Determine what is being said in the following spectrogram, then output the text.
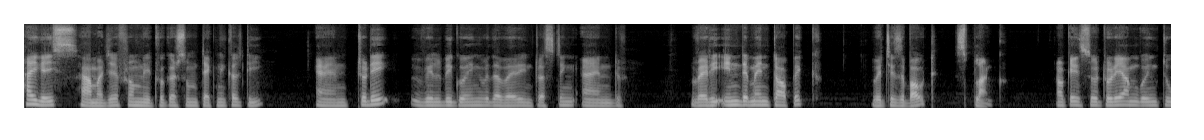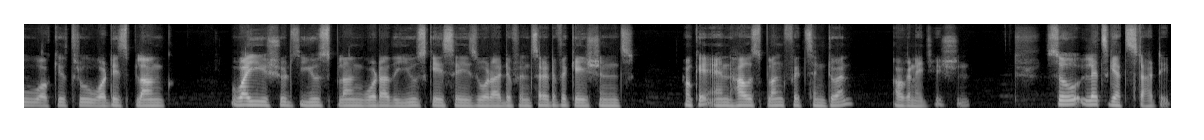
Hi guys, I'm Ajay from Networkers Home Technical Tea and today we'll be going with a very interesting and very in-demand topic which is about Splunk. Okay, so today I'm going to walk you through what is Splunk, why you should use Splunk, what are the use cases, what are different certifications, okay, and how Splunk fits into an organization. So let's get started.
